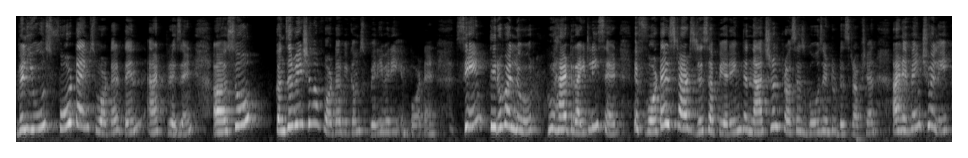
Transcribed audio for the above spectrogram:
will use four times water than at present. Uh, so, conservation of water becomes very very important. Saint Tiruvalluvar who had rightly said if water starts disappearing the natural process goes into disruption and eventually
